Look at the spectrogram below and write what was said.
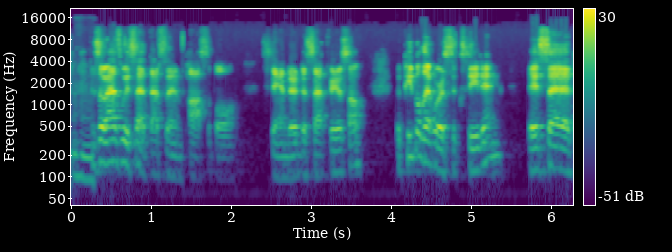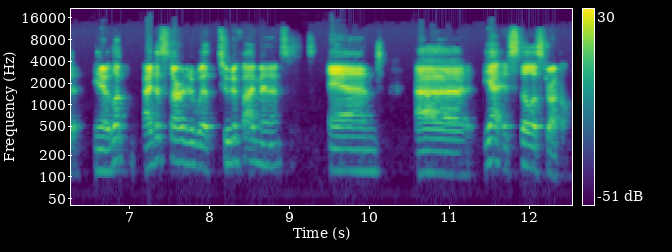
Mhm. And so, as we said, that's an impossible standard to set for yourself. The people that were succeeding, they said, you know, look, I just started with two to five minutes, and uh, yeah, it's still a struggle,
